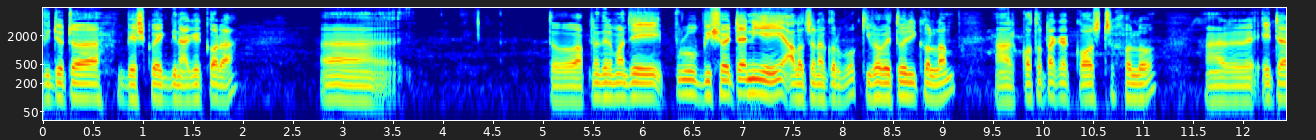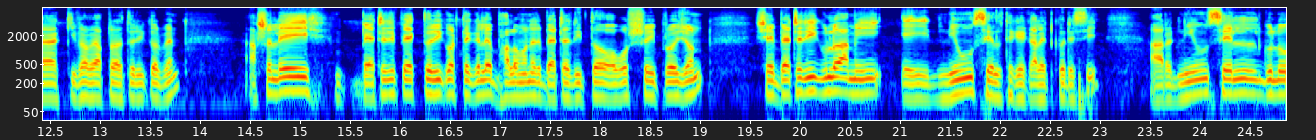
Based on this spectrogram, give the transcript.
ভিডিওটা বেশ কয়েকদিন আগে করা। তো আপনাদের মাঝে পুরো বিষয়টা নিয়েই আলোচনা করব, কীভাবে তৈরি করলাম আর কত টাকা কস্ট হলো, আর এটা কীভাবে আপনারা তৈরি করবেন। আসলে ব্যাটারি প্যাক তৈরি করতে গেলে ভালো মানের ব্যাটারি তো অবশ্যই প্রয়োজন। সেই ব্যাটারিগুলো আমি এই নিউ সেল থেকে কালেক্ট করেছি। আর নিউ সেলগুলো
